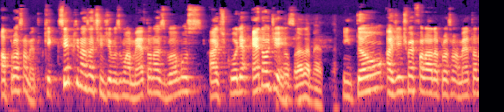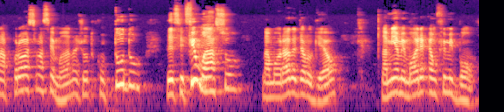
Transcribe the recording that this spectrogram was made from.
a próxima meta. Porque sempre que nós atingimos uma meta, nós vamos. A escolha é da audiência. Dobrar a meta. Então, a gente vai falar da próxima meta na próxima semana, junto com tudo desse filmaço, Namorada de Aluguel. Na minha memória, é um filme bom.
